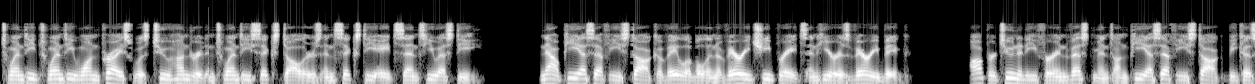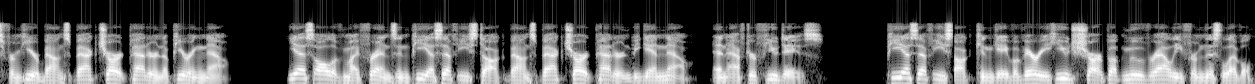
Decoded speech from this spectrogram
2021 price was $226.68 USD. Now PSFE stock available in a very cheap rates and here is very big. Opportunity for investment on PSFE stock because from here bounce back chart pattern appearing now. Yes all of my friends in PSFE stock bounce back chart pattern began now, and after few days. PSFE stock can gave a very huge sharp up move rally from this level,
